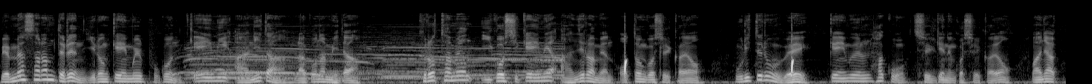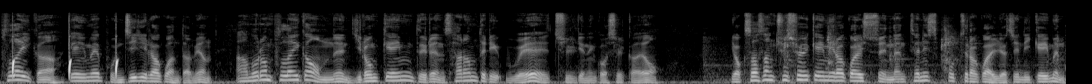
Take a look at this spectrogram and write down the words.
몇몇 사람들은 이런 게임을 보곤 게임이 아니다 라곤 합니다. 그렇다면 이것이 게임이 아니라면 어떤 것일까요? 우리들은 왜 게임을 하고 즐기는 것일까요? 만약 플레이가 게임의 본질이라고 한다면 아무런 플레이가 없는 이런 게임들은 사람들이 왜 즐기는 것일까요 역사상 최초의 게임이라고 할 수 있는 테니스포트라고 알려진 이 게임은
